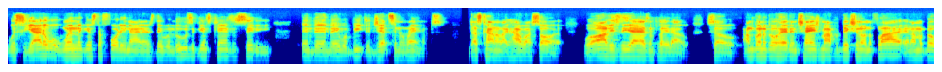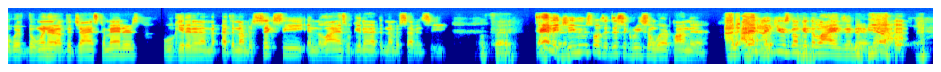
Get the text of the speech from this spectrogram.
was Seattle would win against the 49ers, they would lose against Kansas City, and then they would beat the Jets and the Rams. That's kind of like how I saw it. Well, obviously that hasn't played out. So I'm gonna go ahead and change my prediction on the fly, and I'm gonna go with the winner of the Giants Commanders We'll get in at the number six seed, and the Lions will get in at the number seven seed. Okay. Damn it, G. We were supposed to disagree somewhere upon there. I, I didn't I, think I, you was gonna get the Lions in there, man. Yeah,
